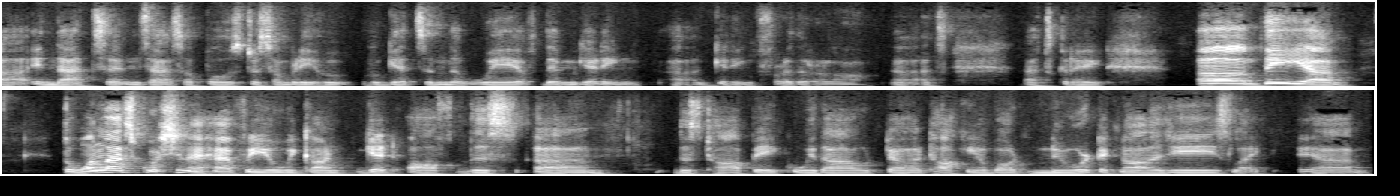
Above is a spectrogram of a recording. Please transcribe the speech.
uh, in that sense, as opposed to somebody who who gets in the way of them getting uh, getting further along. Uh, that's that's great. Um, the um, the one last question I have for you, we can't get off this um, this topic without uh, talking about newer technologies like um,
